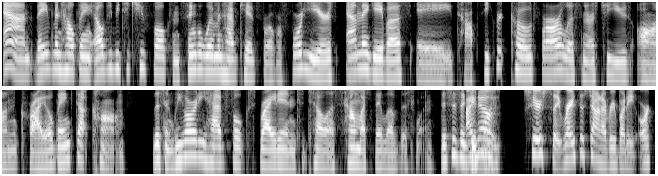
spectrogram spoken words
And they've been helping LGBTQ folks and single women have kids for over 40 years. And they gave us a top secret code for our listeners to use on cryobank.com. Listen, we've already had folks write in to tell us how much they love this one. This is a good I know. one. Seriously, write this down, everybody, or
